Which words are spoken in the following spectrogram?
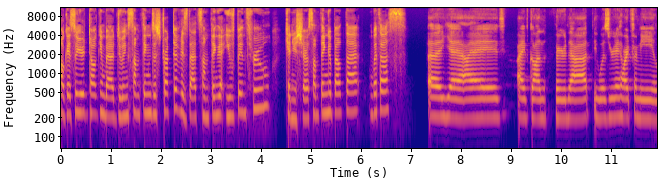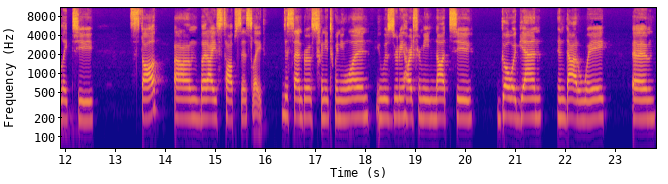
Okay so you're talking about doing something destructive? Is that something that you've been through? Can you share something about that with us? Uh yeah i've I've gone through that. It was really hard for me like to stop. Um, but I stopped since like December of 2021. It was really hard for me not to go again in that way. Um,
